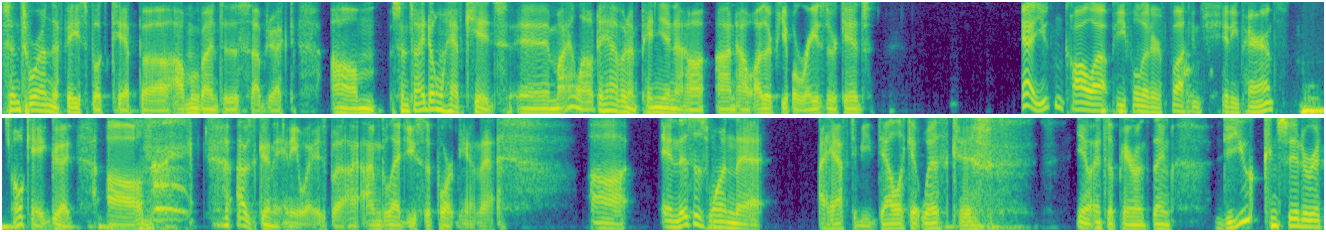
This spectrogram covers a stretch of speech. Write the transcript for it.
Since we're on the Facebook tip, uh, I'll move on to the subject. Um, since I don't have kids, am I allowed to have an opinion on, on how other people raise their kids? Yeah, you can call out people that are fucking shitty parents. Okay, good. Um, I was going to, anyways, but I, am glad you support me on that. Uh, and this is one that I have to be delicate with because, you know, it's a parent thing. Do you consider it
